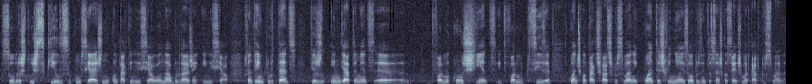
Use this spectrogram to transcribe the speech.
sobre as tuas skills comerciais no contacto inicial ou na abordagem inicial. Portanto, é importante teres imediatamente, uh, de forma consciente e de forma precisa, quantos contactos fazes por semana e quantas reuniões ou apresentações consegues marcar por semana.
